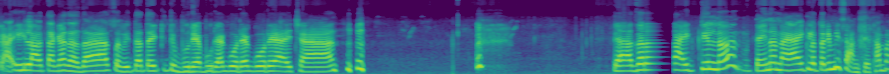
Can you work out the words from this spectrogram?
काही लावता का दादा? सविता ताई किती भुऱ्या भुऱ्या गोऱ्या गोऱ्या आहे छान. त्या जर ऐकतील ना त्यानं नाही ऐकलं तरी मी सांगते थांबा.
